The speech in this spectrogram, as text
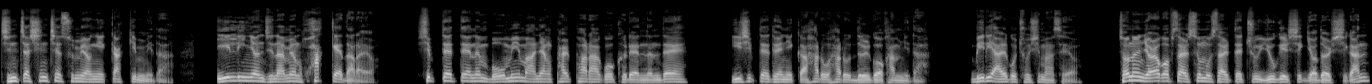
진짜 신체 수명이 깎입니다. 1, 2년 지나면 확 깨달아요. 10대 때는 몸이 마냥 팔팔하고 그랬는데 20대 되니까 하루하루 늙어갑니다. 미리 알고 조심하세요. 저는 19살, 20살 때 주 6일씩 8시간,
